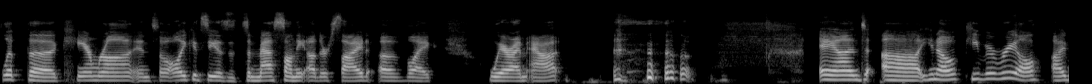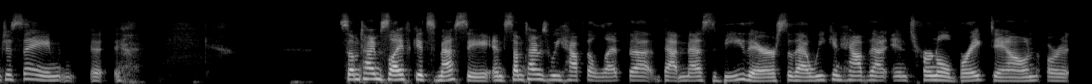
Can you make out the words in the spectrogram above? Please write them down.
flipped the camera and so all you can see is it's a mess on the other side of like where I'm at. and uh, you know, keep it real. I'm just saying eh, sometimes life gets messy and sometimes we have to let that that mess be there so that we can have that internal breakdown or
